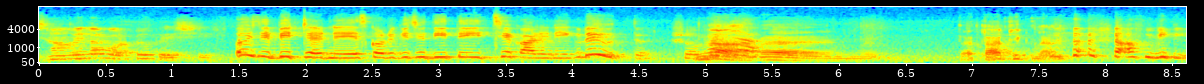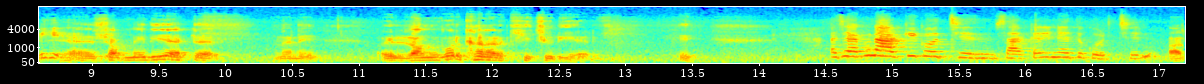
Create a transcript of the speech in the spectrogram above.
ঝামেলা বড্ড বেশি। ওই যে বিটারনেস কোনো কিছু দিতে ইচ্ছে করেন এগুলোই উত্তর। না তা- তা ঠিক না। সব মিলিয়ে। হ্যাঁ, সব মিলিয়ে একটা মানে ওই লঙ্গরখানার খিচুড়ি আর কি। আচ্ছা এখন আর কি করছেন? সরকারি না তো করছেন? আর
